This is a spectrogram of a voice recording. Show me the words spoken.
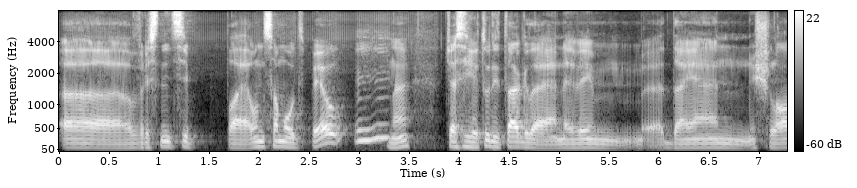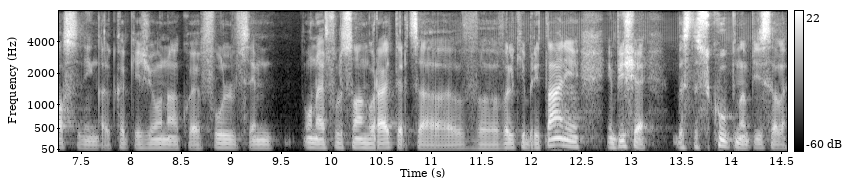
uh, v resnici pa je on samo odpel. Mm -hmm. Včasih je tudi tako, da je, ne vem, da je en Schlossling ali kak je že ona, ko je full vsem. Ona je full songwriterca v Veliki Britaniji in piše, da ste skupaj napisali.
